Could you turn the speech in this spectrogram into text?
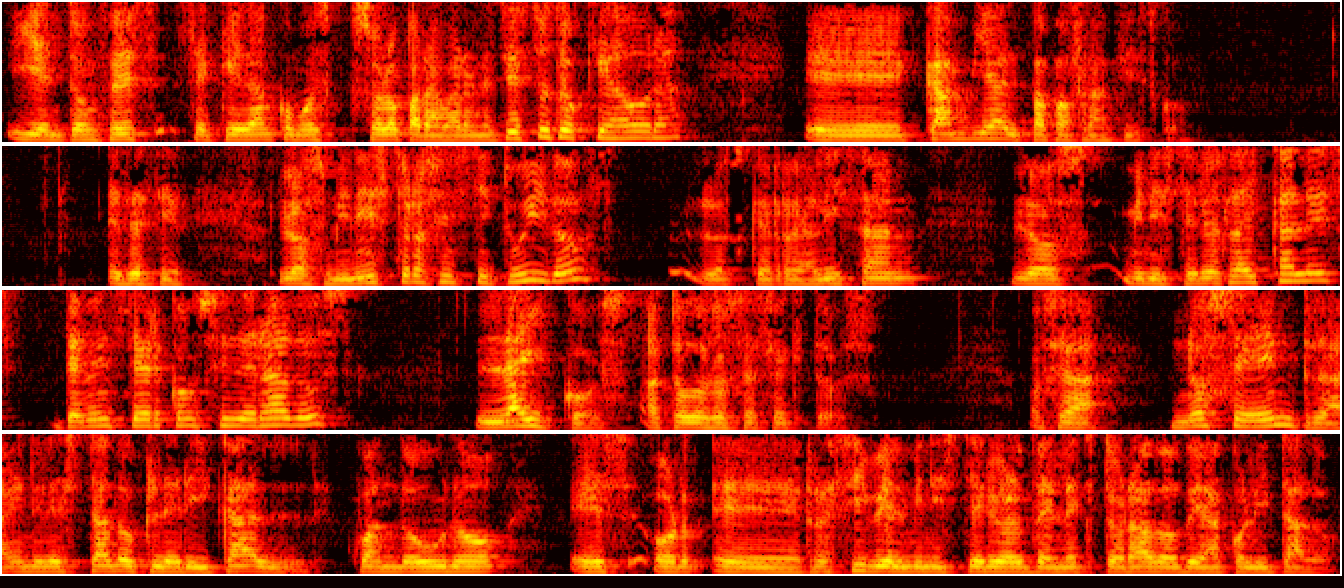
y entonces se quedan como solo para varones. Y esto es lo que ahora eh, cambia el Papa Francisco. Es decir, los ministros instituidos, los que realizan los ministerios laicales, deben ser considerados laicos a todos los efectos. O sea, no se entra en el estado clerical cuando uno es, eh, recibe el ministerio del lectorado de acolitado.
